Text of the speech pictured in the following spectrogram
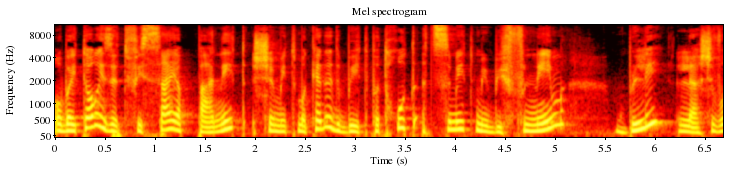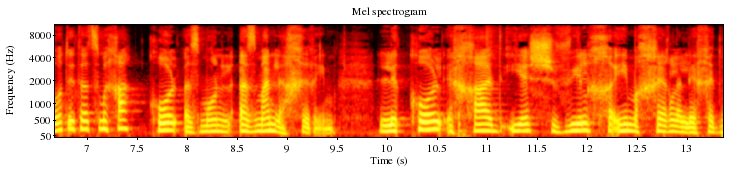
אובייטורי זה תפיסה יפנית שמתמקדת בהתפתחות עצמית מבפנים, בלי להשוות את עצמך כל הזמן, הזמן לאחרים. לכל אחד יש שביל חיים אחר ללכת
